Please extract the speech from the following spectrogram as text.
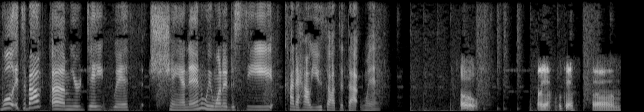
Well, it's about um, your date with Shannon. We wanted to see kind of how you thought that that went. Oh. Oh, yeah. Okay. Um,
